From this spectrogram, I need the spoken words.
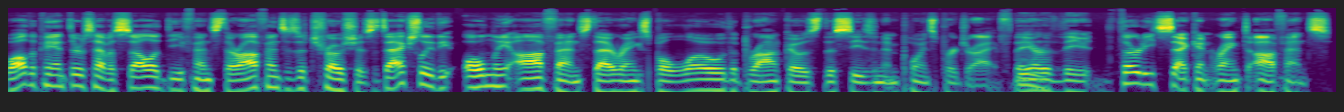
while the Panthers have a solid defense, their offense is atrocious. It's actually the only offense that ranks below the Broncos this season in points per drive. They are hmm. the 32nd ranked offense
